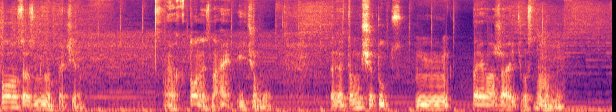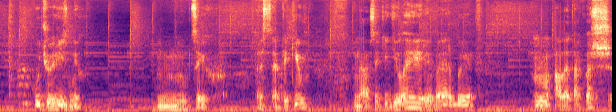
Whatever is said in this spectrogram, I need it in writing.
По зрозумілим причинам. Е, Хто не знає і чому. Е, Тому що тут переважають в основному кучу різних цих пресетиків на всякі ділеї, реверби. Але також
